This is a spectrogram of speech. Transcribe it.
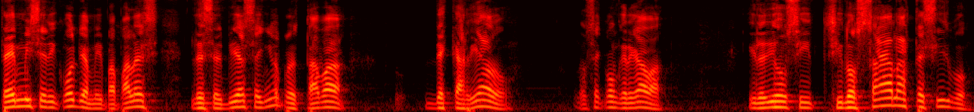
ten misericordia. Mi papá le servía al Señor, pero estaba descarriado, no se congregaba. Y le dijo, si, si lo sanas, te sirvo.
